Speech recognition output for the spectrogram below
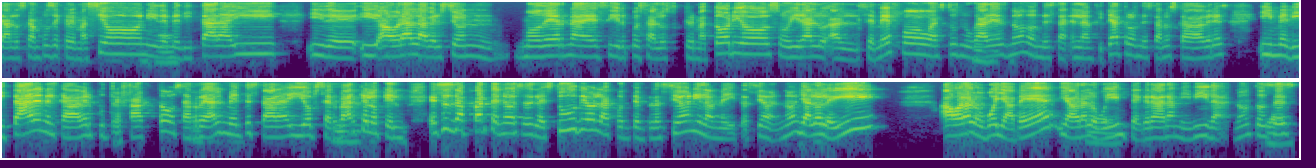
a los campos de cremación y de meditar ahí y, de, y ahora la versión moderna es ir pues a los crematorios o ir al, al CEMEFO o a estos lugares, ¿no? Donde están, en el anfiteatro donde están los cadáveres y meditar en el cadáver putrefacto, o sea, realmente estar ahí y observar que lo que, esa es la parte, ¿no? Ese es el estudio, la contemplación y la meditación, ¿no? Ya lo leí, ahora lo voy a ver y ahora lo voy a integrar a mi vida, ¿no? Entonces,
